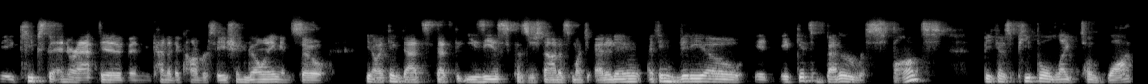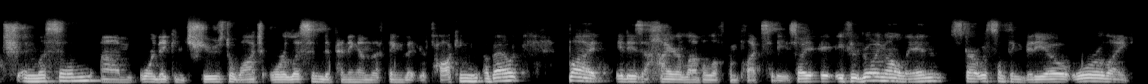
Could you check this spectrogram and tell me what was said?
it keeps the interactive and kind of the conversation going. And so you know, I think that's that's the easiest because there's not as much editing. I think video it it gets better response because people like to watch and listen, um, or they can choose to watch or listen depending on the thing that you're talking about. But it is a higher level of complexity. So if you're going all in, start with something video or like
